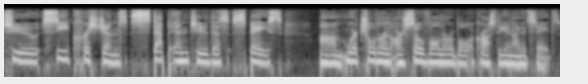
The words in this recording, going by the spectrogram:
to see Christians step into this space um, where children are so vulnerable across the United States.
